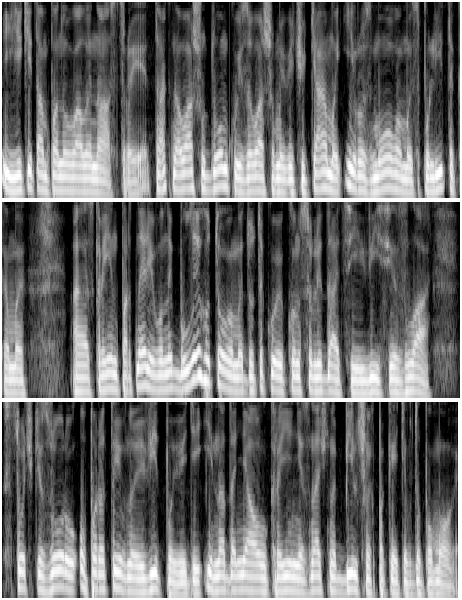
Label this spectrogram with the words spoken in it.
які там панували настрої, так на вашу думку, і за вашими відчуттями і розмовами з політиками з країн-партнерів, вони були готовими до такої консолідації вісі зла з точки зору оперативної відповіді і надання Україні значно більших пакетів допомоги?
